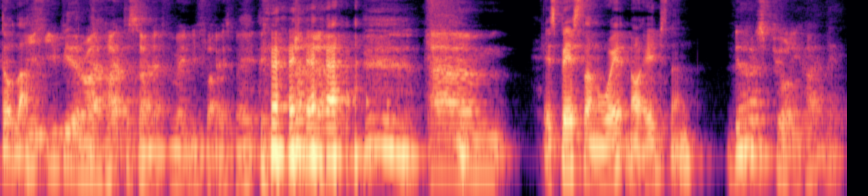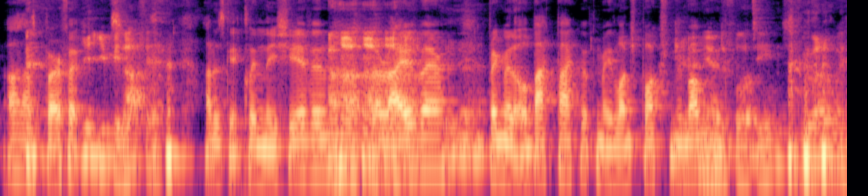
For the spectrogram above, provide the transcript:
Don't laugh. You, you'd be the right height to sign up for Maindy Flyers, mate. um, It's based on weight, not age then. No, just purely height, mate. Oh, that's perfect. You, you'd be laughing. I'll just get cleanly shaven, arrive there, bring my little backpack with my lunchbox from my The mum. under 14s, we away.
